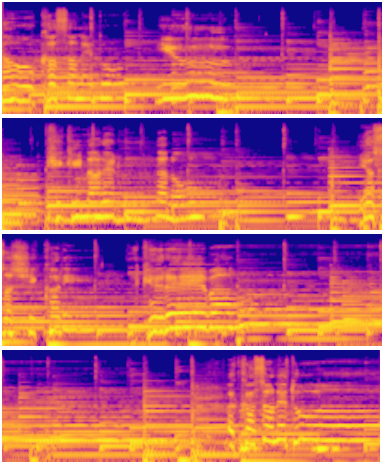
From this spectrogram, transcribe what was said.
名を重ねという。き慣れるなの。優しかりければ。重ねとは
